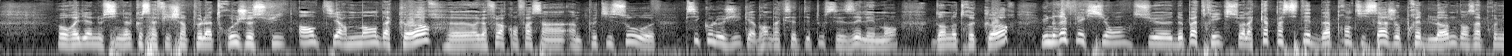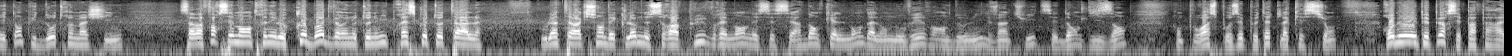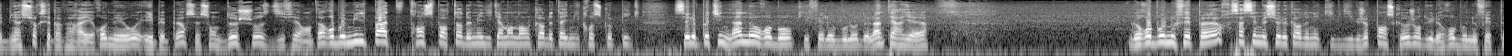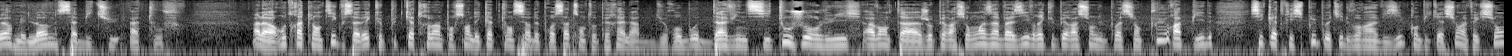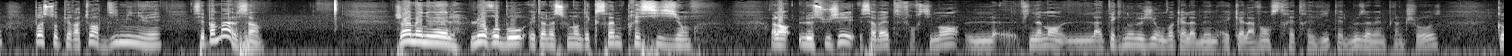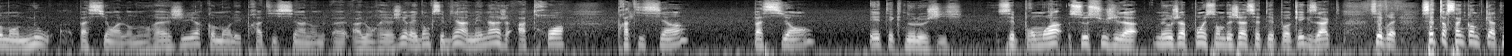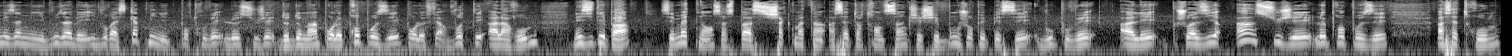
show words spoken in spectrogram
Aurélien nous signale que ça affiche un peu la trouille. Je suis entièrement d'accord. Euh, il va falloir qu'on fasse un, petit saut euh, psychologique avant d'accepter tous ces éléments dans notre corps. Une réflexion de Patrick sur la capacité d'apprentissage auprès de l'homme dans un premier temps, puis d'autres machines. Ça va forcément entraîner le cobot vers une autonomie presque totale où l'interaction avec l'homme ne sera plus vraiment nécessaire. Dans quel monde allons-nous vivre en 2028 C'est dans 10 ans qu'on pourra se poser peut-être la question. Roméo et Pepper, c'est pas pareil. Bien sûr que c'est pas pareil. Roméo et Pepper, ce sont deux choses différentes. Un robot mille pattes, transporteur de médicaments dans le corps de taille microscopique, c'est le petit nano-robot qui fait le boulot de l'intérieur. Le robot nous fait peur, ça c'est Monsieur le Cordonnier qui dit Je pense qu'aujourd'hui le robot nous fait peur, mais l'homme s'habitue à tout. Alors, outre-Atlantique, vous savez que plus de 80% des cas de cancer de prostate sont opérés à l'aide du robot Da Vinci. Toujours lui, avantage, opération moins invasive, récupération du patient plus rapide, cicatrice plus petite, voire invisible, complications, infections post-opératoires diminuées. C'est pas mal ça. Jean-Emmanuel, le robot est un instrument d'extrême précision. Alors le sujet, ça va être forcément, finalement, la technologie, on voit qu'elle avance très très vite, elle nous amène plein de choses comment nous, patients, allons-nous réagir, comment les praticiens allons, euh, allons réagir. Et donc c'est bien un ménage à trois praticiens, patients et technologie. C'est pour moi ce sujet-là. Mais au Japon, ils sont déjà à cette époque, exact. C'est vrai. 7h54, mes amis, vous avez, il vous reste 4 minutes pour trouver le sujet de demain, pour le proposer, pour le faire voter à la room. N'hésitez pas, c'est maintenant, ça se passe chaque matin à 7h35 chez, chez Bonjour PPC. Vous pouvez aller choisir un sujet, le proposer à cette room.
